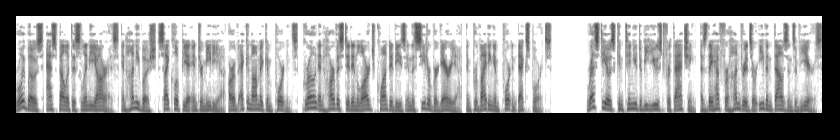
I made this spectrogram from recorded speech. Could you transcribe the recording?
Rooibos Aspalathus linearis and honeybush Cyclopia intermedia are of economic importance, grown and harvested in large quantities in the Cederberg area, and providing important exports. Restios continue to be used for thatching, as they have for hundreds or even thousands of years.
